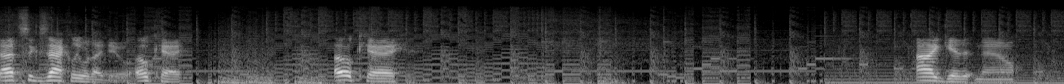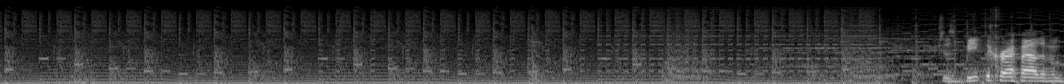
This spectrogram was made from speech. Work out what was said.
That's exactly what I do. Okay. Okay. I get it now. Just beat the crap out of him.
